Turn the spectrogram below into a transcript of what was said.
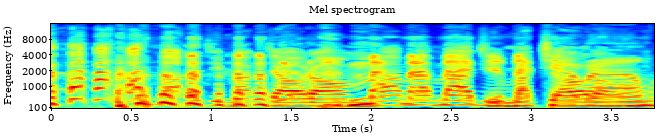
마지막처럼 마- 마- 마지막처럼.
